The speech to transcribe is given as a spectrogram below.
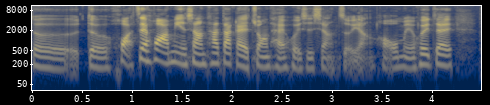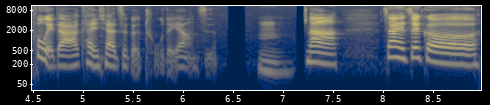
的的画在画面上，它大概的状态会是像这样。好，我们也会再附给大家看一下这个图的样子。嗯，那在这个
